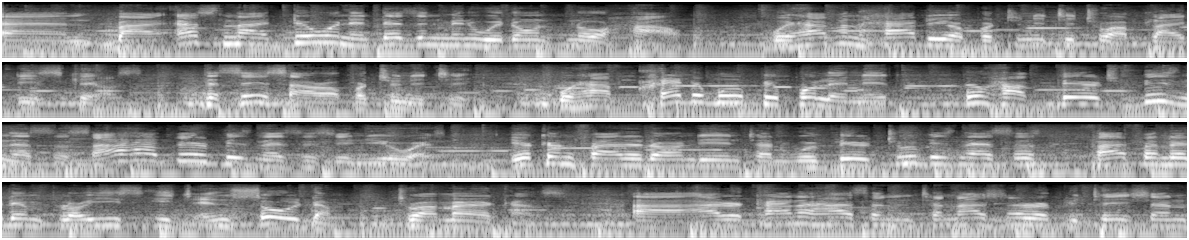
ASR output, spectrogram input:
And by us not doing it doesn't mean we don't know how we haven't had the opportunity to apply these skills. This is our opportunity. We have credible people in it who have built businesses. I have built businesses in the US. You can find it on the internet. We built two businesses, 500 employees each, and sold them to Americans. Uh, Arikana has an international reputation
